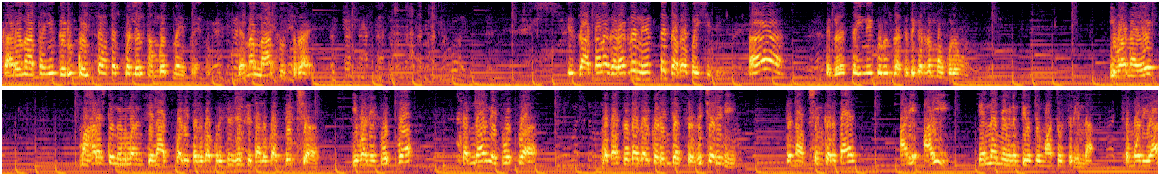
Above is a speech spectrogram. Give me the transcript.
कारण आता हे गरीब पैसे हातात पडलेले थांबत नाहीत. त्यांना नाच दुसरा आहे. ते जाताना घराकडे नेत नाहीत दादा पैसे ते. हा सगळं चैनी करून जाते ते घरला मोकळं होऊन. युवा नायक महाराष्ट्र निर्माण सेना आटपाडी तालुका परिषदेचे तालुका अध्यक्ष युवा नेतृत्व सरदार नेतृत्व प्रकाश दादा गायकवाड यांच्या सहचारीने त्यांना ऑप्शन करतायत आणि आई यांना मी विनंती करतो मातोश्रींना. समोर या.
